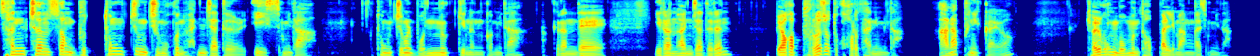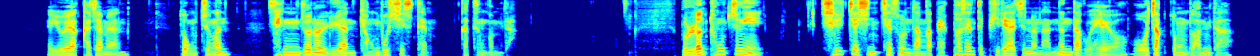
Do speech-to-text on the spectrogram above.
선천성 무통증 증후군 환자들이 있습니다. 통증을 못 느끼는 겁니다. 그런데 이런 환자들은 뼈가 부러져도 걸어 다닙니다. 안 아프니까요. 결국 몸은 더 빨리 망가집니다. 요약하자면 통증은 생존을 위한 경보 시스템 같은 겁니다. 물론 통증이 실제 신체 손상과 100% 비례하지는 않는다고 해요. 오작동도 합니다.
